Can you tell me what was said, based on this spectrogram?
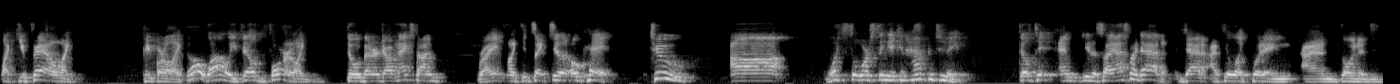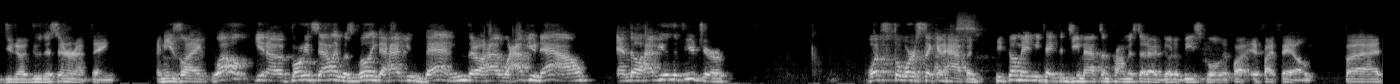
Like you fail, like people are like, oh wow, he failed before, like do a better job next time, right? Like it's like okay. Two, uh, what's the worst thing that can happen to me? They'll take, and you know, so I asked my dad, Dad, I feel like quitting and going to you know do this internet thing. And he's like, well, you know, if Morgan Stanley was willing to have you then, they'll have, have you now and they'll have you in the future. what's the worst that can happen? He still made me take the GMATs and promised that I'd go to B school if I if I failed. But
